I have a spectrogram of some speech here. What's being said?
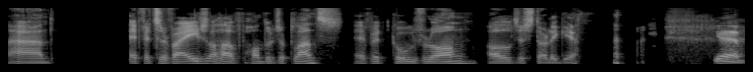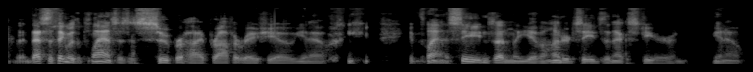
And if it survives, I'll have hundreds of plants. If it goes wrong, I'll just start again. Yeah, that's the thing with the plants is it's super high profit ratio. You know, you plant a seed and suddenly you have hundred seeds the next year, and you know,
